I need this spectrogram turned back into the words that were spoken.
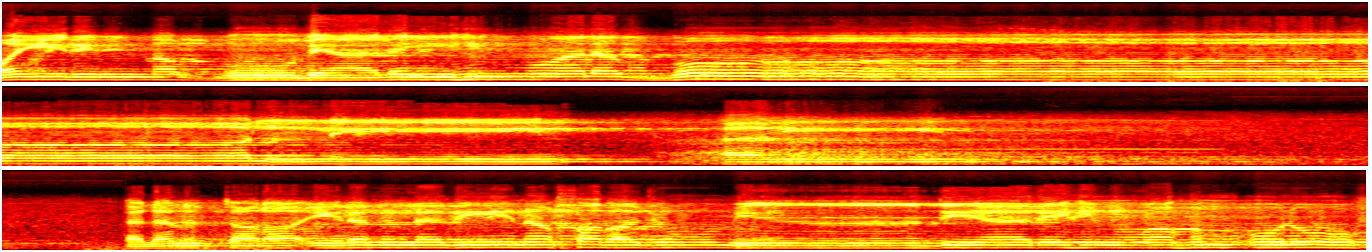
غير المغضوب عليهم ولا الضالين. آمين. ألم تر إلى الذين خرجوا من ديارهم وهم ألوف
